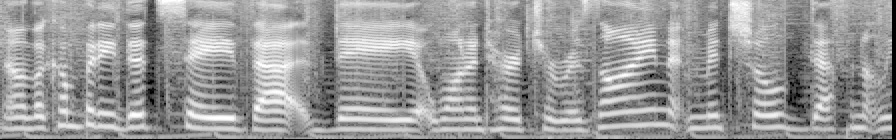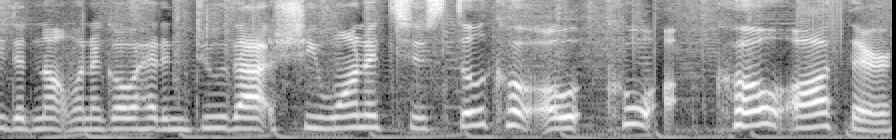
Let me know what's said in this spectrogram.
Now, the company did say that they wanted her to resign. Mitchell definitely did not want to go ahead and do that. She wanted to still co author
